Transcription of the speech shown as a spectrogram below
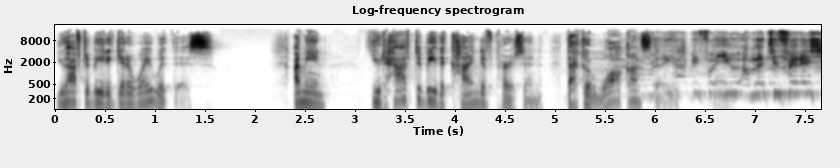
you have to be to get away with this. I mean, you'd have to be the kind of person that could walk on stage. I'm really happy for you. I'm let you finish.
